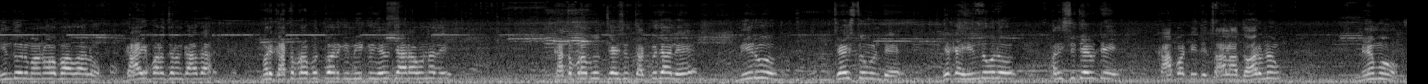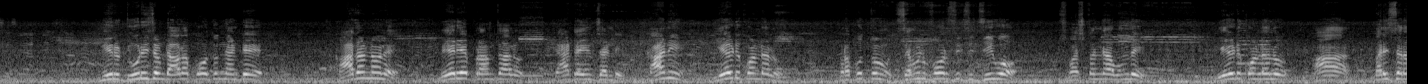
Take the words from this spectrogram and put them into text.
హిందువుల మనోభావాలు గాయపరచడం కాదా? మరి గత ప్రభుత్వానికి మీకు ఏం తేడా ఉన్నది? గత ప్రభుత్వం చేసిన తప్పిదాలే మీరు చేస్తూ ఉంటే ఇక హిందువులు పరిస్థితి ఏమిటి? కాబట్టి ఇది చాలా దారుణం. మేము మీరు టూరిజం డెవలప్ అవుతుందంటే కాదండంలే. వేరే ప్రాంతాలు కేటాయించండి. కానీ ఏడు కొండలు ప్రభుత్వం సెవెన్ ఫోర్ సిక్స్ జీవో స్పష్టంగా ఉంది. ఏడు కొండలు ఆ పరిసర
